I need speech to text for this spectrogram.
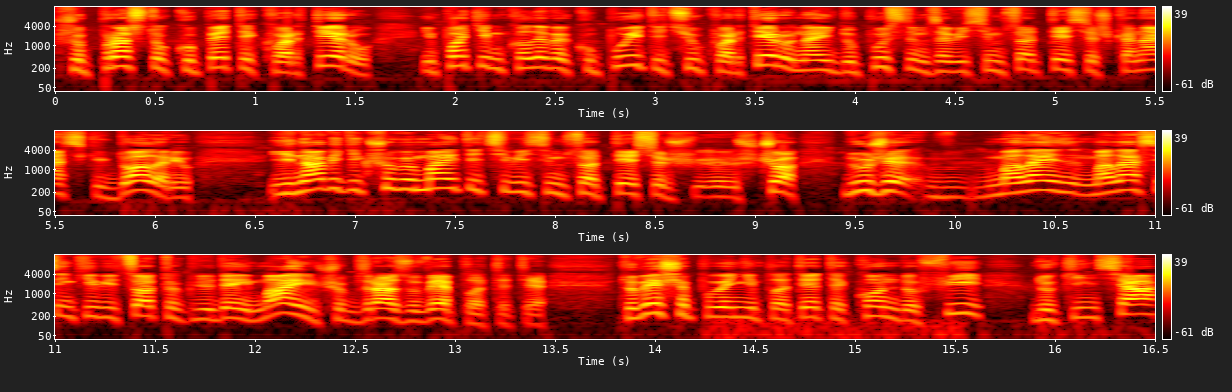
Щоб просто купити квартиру, і потім, коли ви купуєте цю квартиру, навіть допустимо за 800 тисяч канадських доларів, і навіть якщо ви маєте ці 800 тисяч, е, що дуже малесенький відсоток людей мають, щоб зразу виплатити, то ви ще повинні платити кондо-фі до кінця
